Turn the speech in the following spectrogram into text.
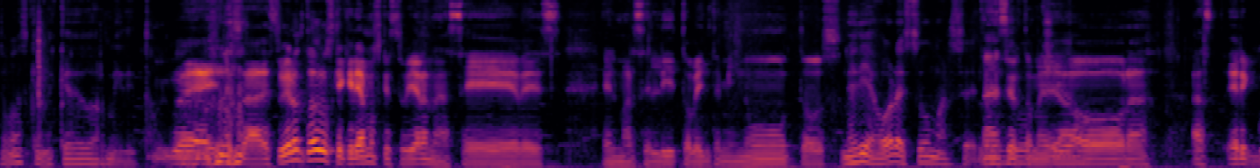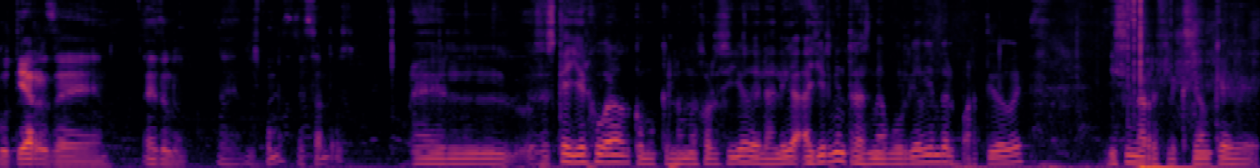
Nomás que me quedé dormidito. Güey, o sea, estuvieron todos los que queríamos que estuvieran a Cebes, el Marcelito, 20 minutos. Media hora estuvo Marcelo. Ah, es cierto, media chido. hora. Hasta Eric Gutiérrez de. ¿Es de los, de los Pumas? ¿De Santos? El, pues es que ayer jugaron como que lo mejorcillo de la liga. Ayer mientras me aburría viendo el partido, güey, hice una reflexión que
